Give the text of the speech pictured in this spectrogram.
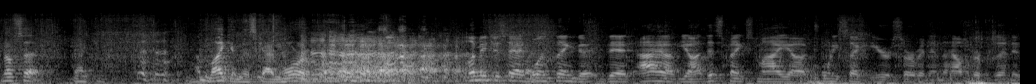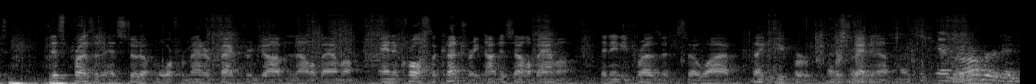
Enough said. Thank you. I'm liking this guy more. Let me just add one thing that, that I have, you know, this makes my uh, 22nd year serving in the House of Representatives. This president has stood up more for manufacturing jobs in Alabama and across the country, not just Alabama, than any president. So I thank you for, for standing up. And Robert and,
